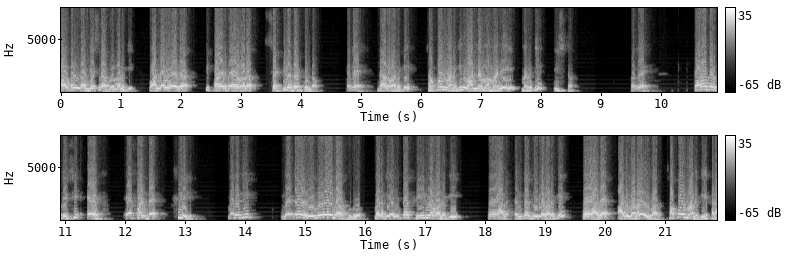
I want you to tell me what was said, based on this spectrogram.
కంపెనీ రన్ చేసినప్పుడు మనకి వన్ ఎం అయినా ఈ పాయింట్ ఫైవ్ మనం సెఫ్టీలో పెట్టుకుంటాం. ఓకే? దానిలో మనకి సపోజ్ మనకి వన్ ఎంఎం అని మనకి ఇస్తాం. ఓకే? తర్వాత వచ్చేసి ఎఫ్ ఎఫ్ అంటే ఫీడ్ మనకి మెటీరియల్ రిమూవ్ అయినప్పుడు మనకి ఎంత ఫీడ్లో మనకి పోవాలి? ఎంత ఫీడ్లో మనకి పోవాలి? అది మనం ఇవ్వాలి. సపోజ్ మనకి ఇక్కడ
